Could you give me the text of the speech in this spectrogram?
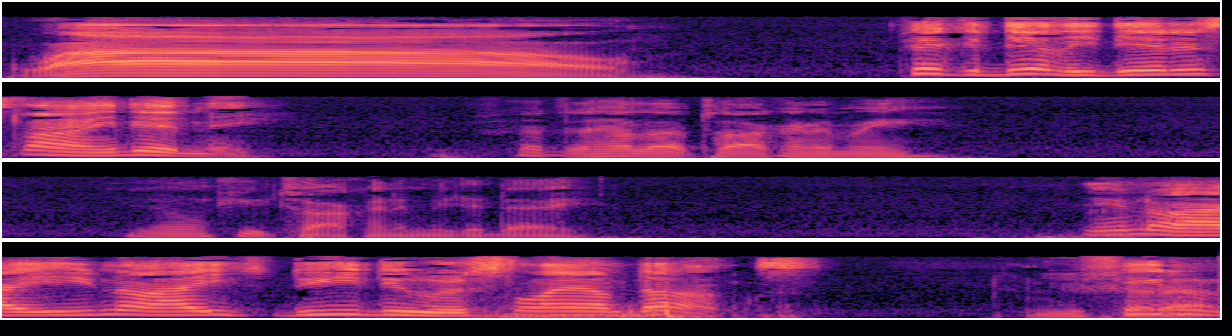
Wow. Piccadilly did his thing, didn't he? Shut the hell up talking to me. You don't keep talking to me today. You know how you know how he, he do the slam dunks. You He shut do up.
